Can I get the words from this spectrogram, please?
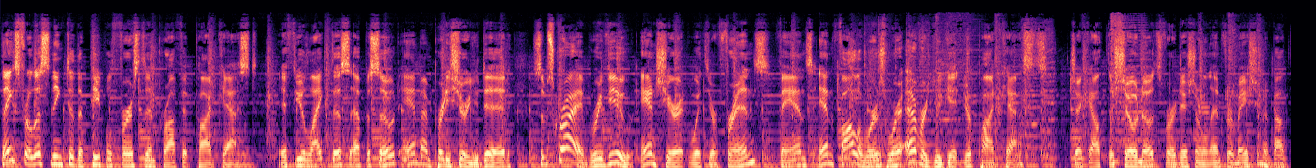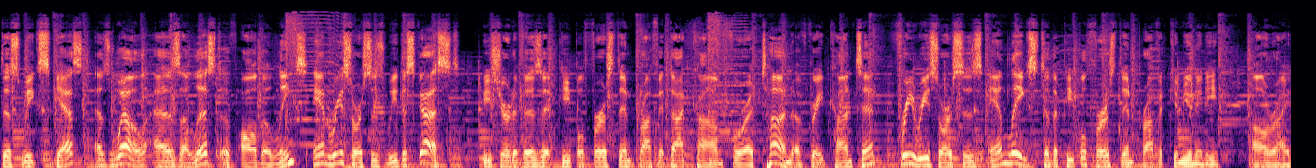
Thanks for listening to the People First Then Profit podcast. If you like this episode, and I'm pretty sure you did, subscribe, review, and share it with your friends, fans, and followers wherever you get your podcasts. Check out the show notes for additional information about this week's guest, as well as a list of all the links and resources we discussed. Be sure to visit peoplefirstthenprofit.com for a ton of great content, free resources, and links to the People First Then Profit community. All right,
